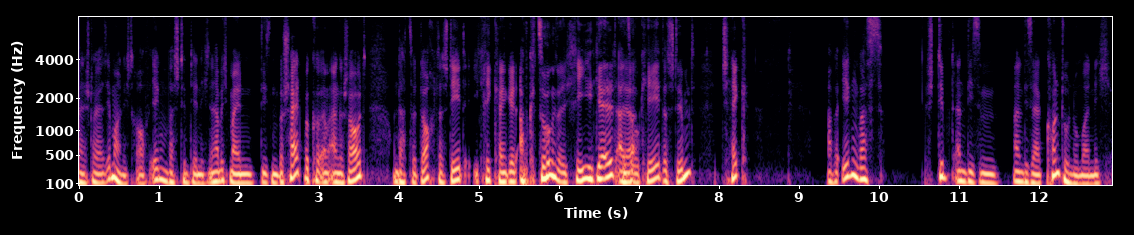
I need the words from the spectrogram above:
meine Steuer ist immer noch nicht drauf. Irgendwas stimmt hier nicht. Dann habe ich meinen, diesen Bescheid beko- äh, angeschaut und dachte so, doch, das steht, ich kriege kein Geld abgezogen, sondern ich kriege Geld. Also Ja. okay, das stimmt. Check. Aber irgendwas stimmt an diesem, an dieser Kontonummer nicht.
